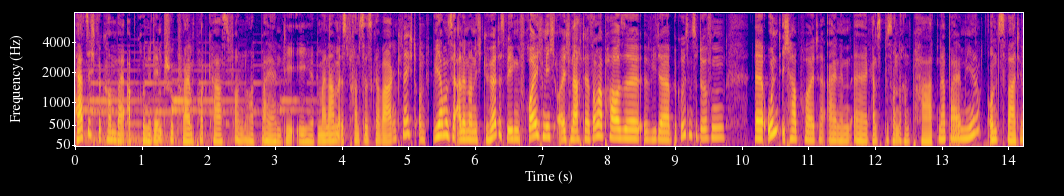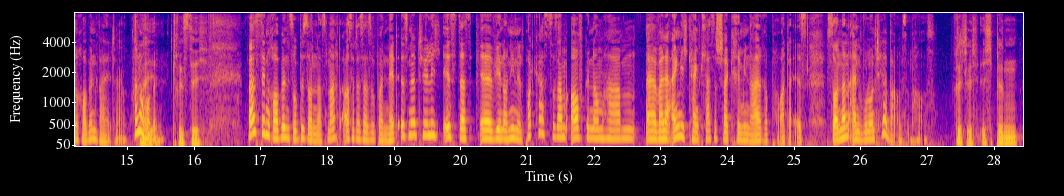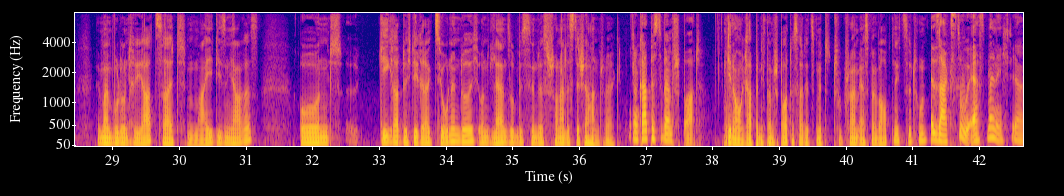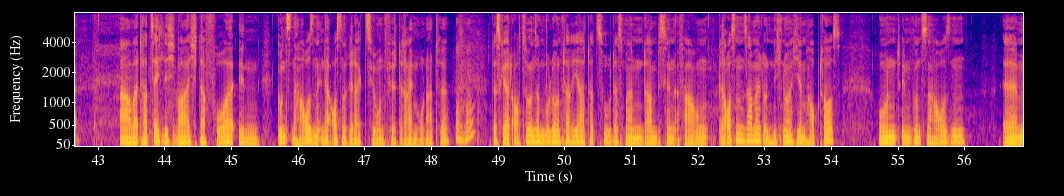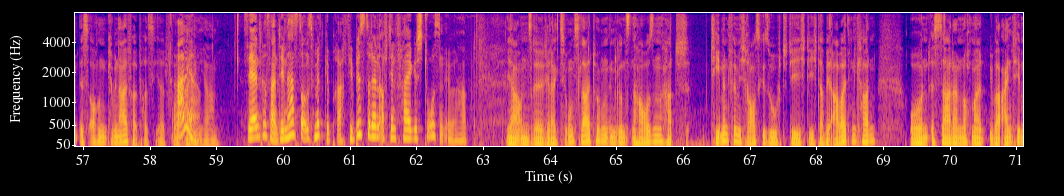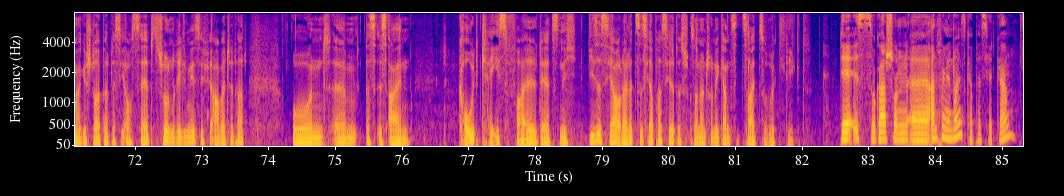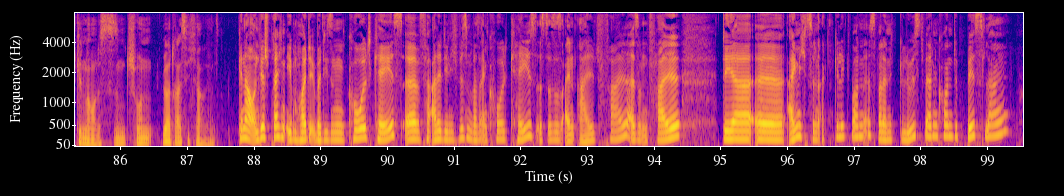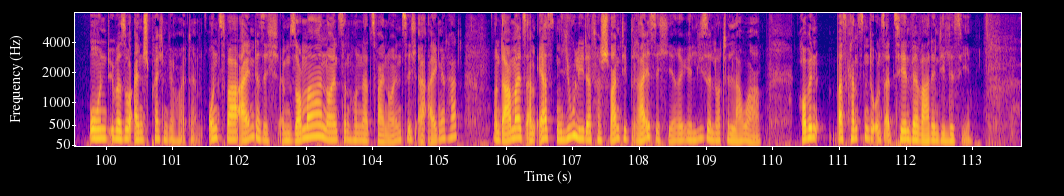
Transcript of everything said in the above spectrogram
Herzlich willkommen bei Abgründe, dem True Crime Podcast von nordbayern.de. Mein Name ist Franziska Wagenknecht und wir haben uns ja alle noch nicht gehört, deswegen freue ich mich, euch nach der Sommerpause wieder begrüßen zu dürfen. Äh, und ich habe heute einen äh, ganz besonderen Partner bei mir und zwar den Robin Walter. Hallo Hi, Robin. Grüß dich. Was den Robin so besonders macht, außer dass er super nett ist natürlich, ist, dass äh, wir noch nie einen Podcast zusammen aufgenommen haben, äh, weil er eigentlich kein klassischer Kriminalreporter ist, sondern ein Volontär bei uns im Haus. Richtig. Ich bin in meinem Volontariat seit Mai diesen Jahres und gehe gerade durch die Redaktionen durch und lerne so ein bisschen das journalistische Handwerk. Und gerade bist du beim Sport. Genau, gerade bin ich beim Sport, das hat jetzt mit True Crime erstmal überhaupt nichts zu tun. Sagst du, erstmal nicht, ja. Aber tatsächlich war ich davor in Gunzenhausen in der Außenredaktion für drei Monate. Das gehört auch zu unserem Volontariat dazu, dass man da ein bisschen Erfahrung draußen sammelt und nicht nur hier im Haupthaus. Und in Gunzenhausen ähm, ist auch ein Kriminalfall passiert vor Ah, ja. einigen Jahren. Sehr interessant. Den hast du uns mitgebracht. Wie bist du denn auf den Fall gestoßen überhaupt? Ja, unsere Redaktionsleitung in Gunzenhausen hat Themen für mich rausgesucht, die ich, die ich da bearbeiten kann und ist da dann nochmal über ein Thema gestolpert, das sie auch selbst schon regelmäßig bearbeitet hat. Und ähm, das ist ein Cold Case Fall, der jetzt nicht dieses Jahr oder letztes Jahr passiert ist, sondern schon eine ganze Zeit zurückliegt. Der ist sogar schon äh, Anfang der 90er passiert, gell? Genau, das sind schon über 30 Jahre jetzt. Genau, und wir sprechen eben heute über diesen Cold Case. Äh, für alle, die nicht wissen, was ein Cold Case ist, das ist ein Altfall, also ein Fall, der äh, eigentlich zu den Akten gelegt worden ist, weil er nicht gelöst werden konnte bislang. Und über so einen sprechen wir heute. Und zwar einen, der sich im Sommer 1992 ereignet hat. Und damals am 1. Juli, da verschwand die 30-jährige Lieselotte Lauer. Robin, was kannst denn du uns erzählen, wer war denn die Lissy?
